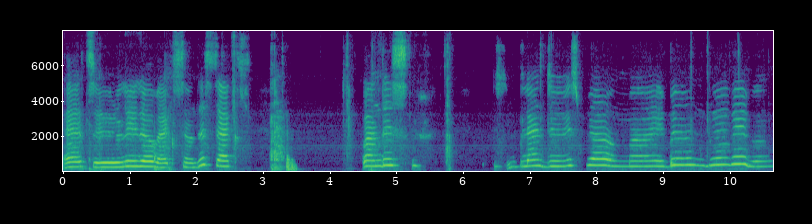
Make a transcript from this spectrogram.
it's a little X on the sex. When this blend is from my boom boom boom.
